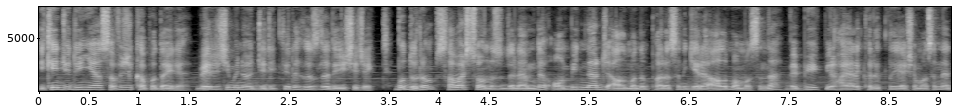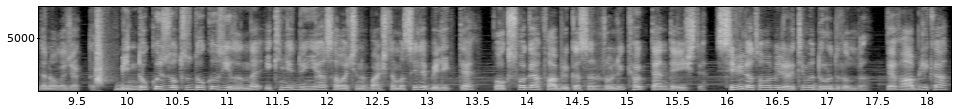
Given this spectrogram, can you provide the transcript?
İkinci Dünya Savaşı kapıdaydı ve rejimin öncelikleri hızla değişecekti. Bu durum savaş sonrası dönemde on binlerce Almanın parasını geri almamasına ve büyük bir hayal kırıklığı yaşamasına neden olacaktı. 1939 yılında İkinci Dünya Savaşı'nın başlamasıyla birlikte Volkswagen fabrikasının rolü kökten değişti. Sivil otomobil üretimi durduruldu ve fabrika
